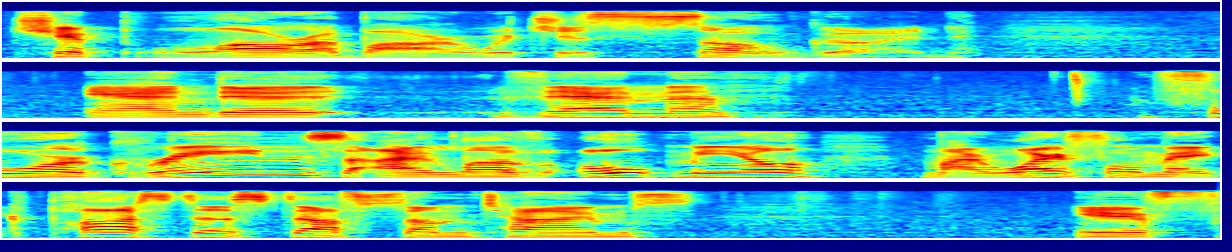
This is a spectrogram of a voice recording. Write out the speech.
chip Larabar, which is so good. And uh, then for grains, I love oatmeal. My wife will make pasta stuff sometimes. If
